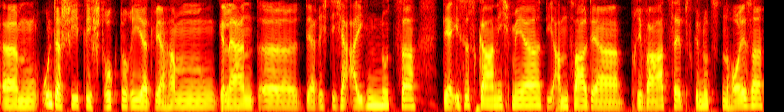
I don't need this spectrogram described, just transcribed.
ähm, unterschiedlich strukturiert. Wir haben gelernt, äh, der richtige Eigennutzer, der ist es gar nicht mehr. Die Anzahl der privat selbst genutzten Häuser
